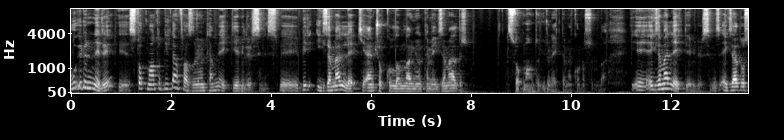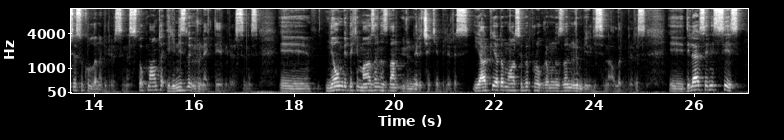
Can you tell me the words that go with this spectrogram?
Bu ürünleri e, Stockmount'a birden fazla yöntemle ekleyebilirsiniz. E, Bir XML ki en çok kullanılan yöntem XML'dir. Stockmount'a ürün ekleme konusunda. E, XML ile ekleyebilirsiniz. Excel dosyası kullanabilirsiniz. Stockmount'a elinizle ürün ekleyebilirsiniz. E, Neon 1'deki mağazanızdan ürünleri çekebiliriz. ERP ya da muhasebe programınızdan ürün bilgisini alabiliriz. E, dilerseniz siz e,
